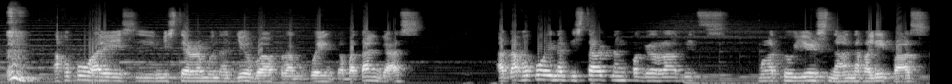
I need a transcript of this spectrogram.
Ako po ay si Mr. Ramon Adioba from Cuenca, Batangas. At ako po ay nag-start ng pagra-rabbits mga 2 years na nakalipas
